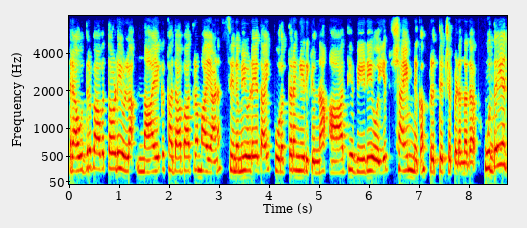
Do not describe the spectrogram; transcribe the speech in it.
രൗദ്രഭാവത്തോടെയുള്ള നായക കഥാപാത്രമായാണ് സിനിമയുടേതായി പുറത്തിറങ്ങിയിരിക്കുന്ന ആദ്യ വീഡിയോയിൽ ഷൈം നിഗം പ്രത്യക്ഷപ്പെടുന്നത്. ഉദയൻ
